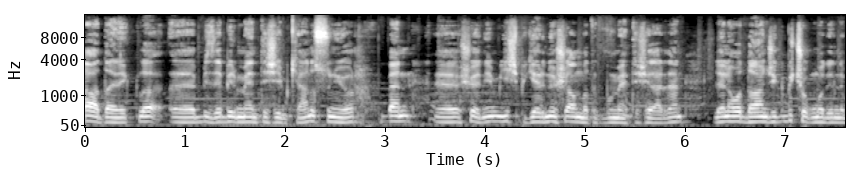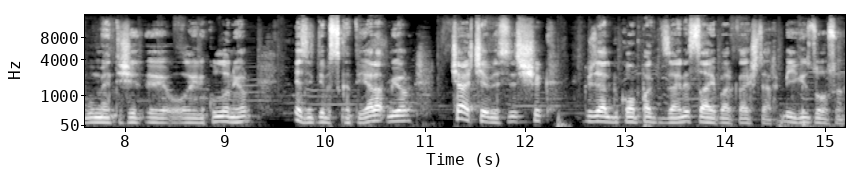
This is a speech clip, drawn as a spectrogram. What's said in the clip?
daha dayanıklı e, bize bir menteşe imkanı sunuyor. Ben e, şöyle diyeyim hiçbir geri dönüş almadık bu menteşelerden. Lenovo daha önceki birçok modelinde bu menteşe e, olayını kullanıyor. Kesinlikle bir sıkıntı yaratmıyor. Çerçevesiz, şık, güzel bir kompakt dizayna sahip arkadaşlar. Bilginiz olsun.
